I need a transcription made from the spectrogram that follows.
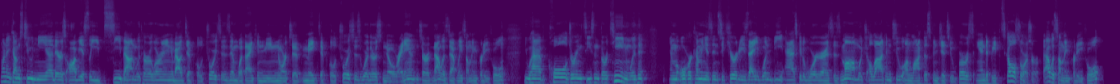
When it comes to Nya, there's obviously Seabound with her learning about difficult choices and what that can mean in order to make difficult choices where there's no right answer. That was definitely something pretty cool. You have Cole during season 13 with him overcoming his insecurities that he wouldn't be as good a warrior as his mom, which allowed him to unlock the Spinjitzu Burst and defeat the Skull Sorcerer. That was something pretty cool.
